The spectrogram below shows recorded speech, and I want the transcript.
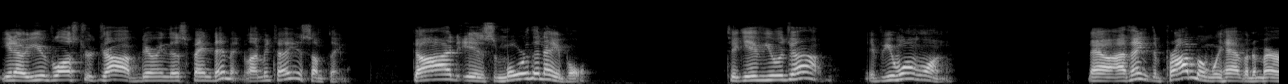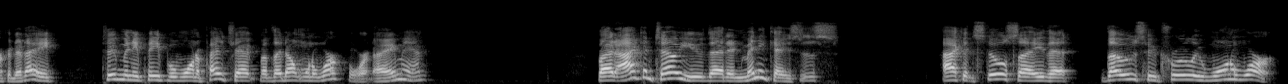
you know, you've lost your job during this pandemic. Let me tell you something. God is more than able to give you a job if you want one. Now, I think the problem we have in America today, too many people want a paycheck, but they don't want to work for it. Amen. But I can tell you that in many cases, I can still say that those who truly want to work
